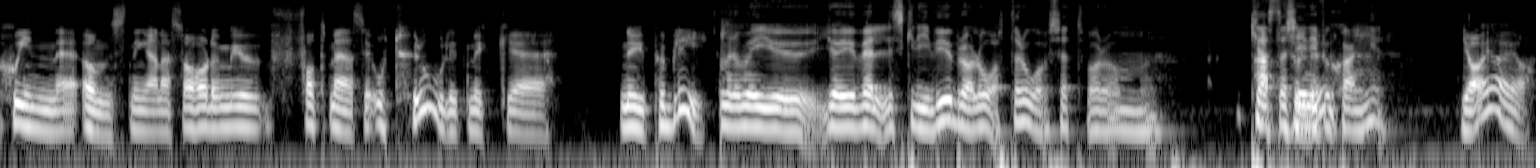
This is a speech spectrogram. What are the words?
skinnömsningarna så har de ju fått med sig otroligt mycket ny publik. Men de är ju, gör ju väldigt, skriver ju bra låtar oavsett vad de kastar sig in i för genre. Ja, ja, ja.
